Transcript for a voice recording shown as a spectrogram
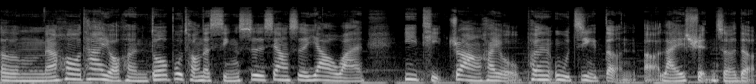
嗯，然后它有很多不同的形式，像是药丸、一体状，还有喷雾剂等，呃，来选择的。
